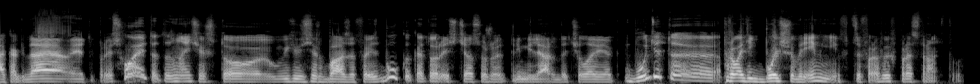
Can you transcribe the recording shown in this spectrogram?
А когда это происходит, это значит, что юзер-база Facebook, которая сейчас уже 3 миллиарда человек, будет э, проводить больше времени в цифровых пространствах.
